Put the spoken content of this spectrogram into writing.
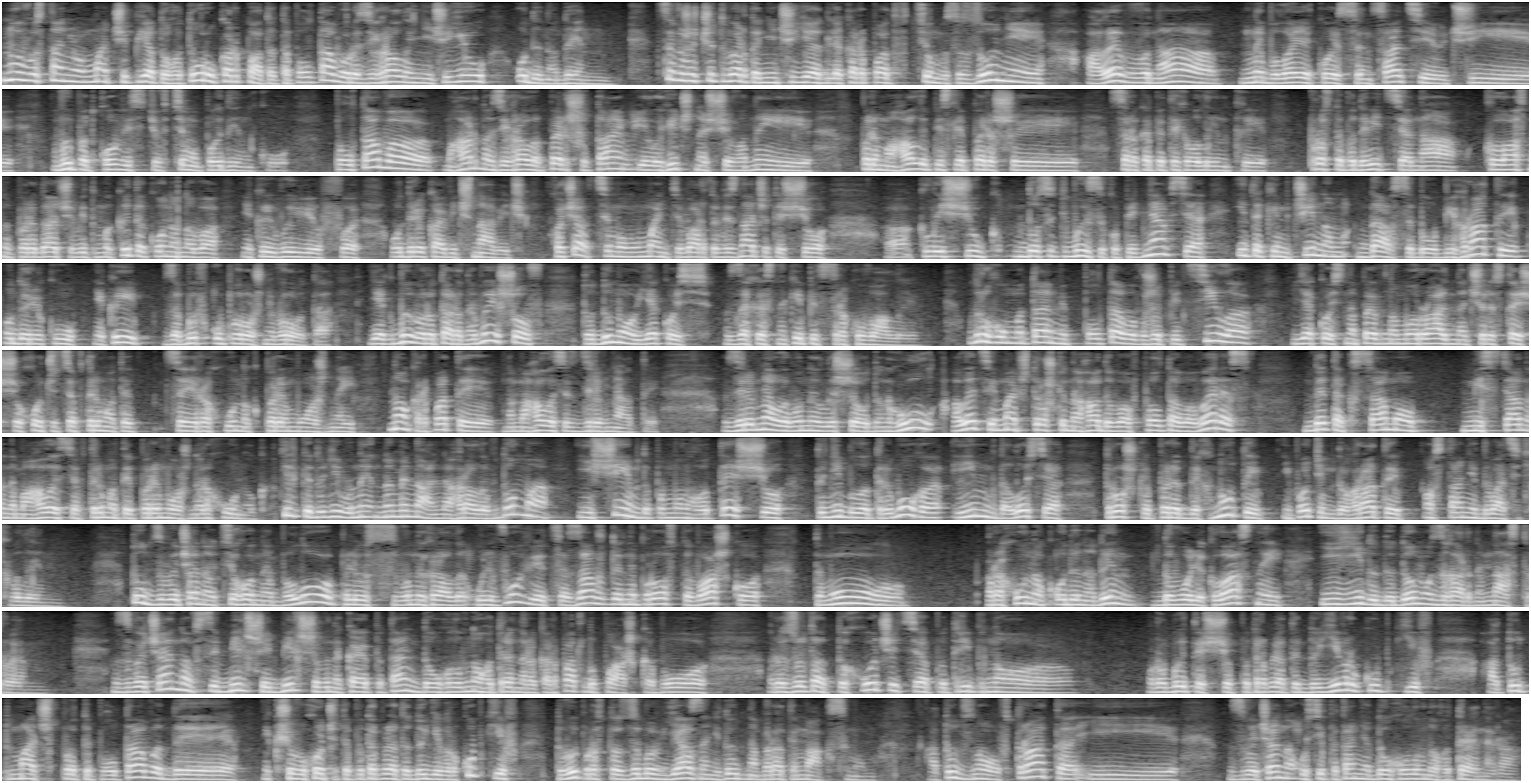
Ну і в останньому матчі п'ятого туру Карпати та Полтаву розіграли нічию 1-1. Це вже четверта нічия для Карпат в цьому сезоні, але вона не була якоюсь сенсацією чи випадковістю в цьому поєдинку. Полтава гарно зіграла перший тайм, і логічно, що вони перемагали після першої 45 хвилинки. Просто подивіться на класну передачу від Микити Кононова, який вивів Одоряка віч. Хоча в цьому моменті варто відзначити, що Клищук досить високо піднявся і таким чином дав себе обіграти Одоряку, який забив у порожні ворота. Якби воротар не вийшов, то думаю, якось захисники підстрахували. У другому таймі Полтава вже підсіла, якось, напевно, морально через те, що хочеться втримати цей рахунок переможний. Ну а Карпати намагалися зрівняти. Зрівняли вони лише один гол, але цей матч трошки нагадував Полтава Верес, де так само містяни намагалися втримати переможний рахунок. Тільки тоді вони номінально грали вдома, і ще їм допомогло те, що тоді була тривога, і їм вдалося трошки передихнути і потім дограти останні 20 хвилин. Тут, звичайно, цього не було. Плюс вони грали у Львові. Це завжди непросто, важко. Тому рахунок 1-1 доволі класний і їду додому з гарним настроєм. Звичайно, все більше і більше виникає питань до головного тренера Карпат Лопашка, бо результат то хочеться, потрібно робити, щоб потрапляти до Єврокубків. А тут матч проти Полтави, де якщо ви хочете потрапляти до Єврокубків, то ви просто зобов'язані тут набирати максимум. А тут знову втрата і, звичайно, усі питання до головного тренера.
